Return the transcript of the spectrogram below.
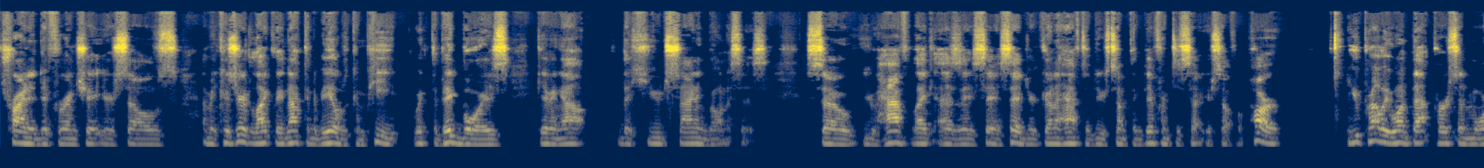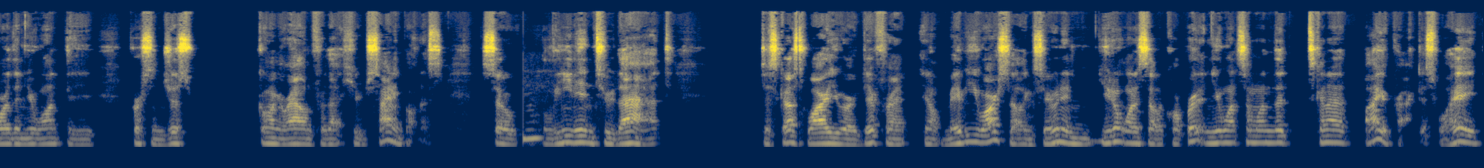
trying to differentiate yourselves, I mean, because you're likely not going to be able to compete with the big boys giving out the huge signing bonuses. So you have, like, as I say, I said, you're going to have to do something different to set yourself apart. You probably want that person more than you want the person just going around for that huge signing bonus. So mm-hmm. lean into that. Discuss why you are different. You know, maybe you are selling soon and you don't want to sell a corporate and you want someone that's going to buy your practice. Well, hey,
